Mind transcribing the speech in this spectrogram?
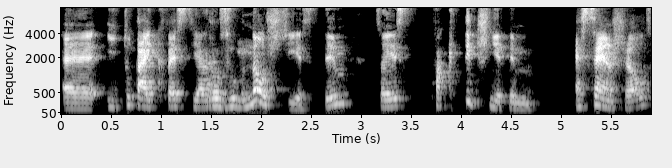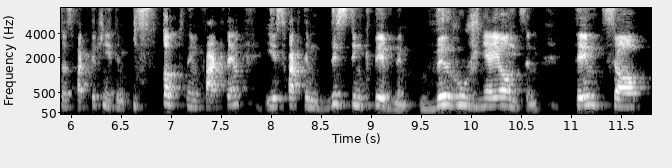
E, I tutaj kwestia rozumności jest tym, co jest faktycznie tym essential, co jest faktycznie tym istotnym faktem i jest faktem dystynktywnym, wyróżniającym, tym, co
